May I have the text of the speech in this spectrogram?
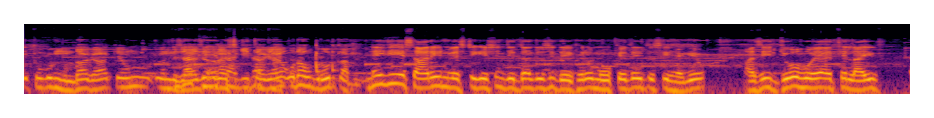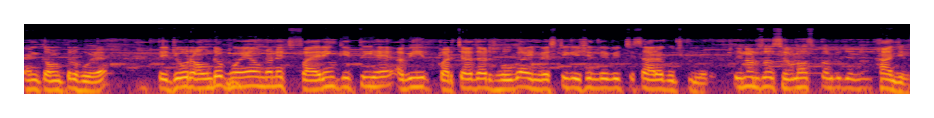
ਇੱਕ ਕੋਈ ਮੁੰਡਾ ਗਾ ਕਿ ਉਹਨੂੰ ਨਜਾਇਜ਼ ਅਰੈਸਟ ਕੀਤਾ ਗਿਆ ਉਹਦਾ ਉਹ ਵਿਰੋਧ ਕਰ ਰਹੇ ਨਹੀਂ ਜੀ ਇਹ ਸਾਰੀ ਇਨਵੈਸਟੀਗੇਸ਼ਨ ਜਿੱਦਾਂ ਤੁਸੀਂ ਦੇਖ ਰਹੇ ਹੋ ਮੌਕੇ ਤੇ ਹੀ ਤੁਸੀਂ ਹੈਗੇ ਹੋ। ਅਸੀਂ ਜੋ ਹੋਇਆ ਇੱਥੇ ਲਾਈਵ ਐਨਕਾਊਂਟਰ ਹੋਇਆ। ਤੇ ਜੋ ਰਾਉਂਡ ਅਪ ਹੋਇਆ ਉਹਨਾਂ ਨੇ ਫਾਇਰਿੰਗ ਕੀਤੀ ਹੈ। ਅਭੀ ਪਰਚਾ ਦਰਜ ਹੋਗਾ ਇਨਵੈਸਟੀਗੇਸ਼ਨ ਦੇ ਵਿੱਚ ਸਾਰਾ ਕੁਝ ਕਲੀਅਰ ਇਹਨਾਂ ਨੂੰ ਸਰ ਸਿਵਲ ਹਸਪਤਾਲ ਭੇਜਿਆ ਗਿਆ? ਹਾਂਜੀ।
